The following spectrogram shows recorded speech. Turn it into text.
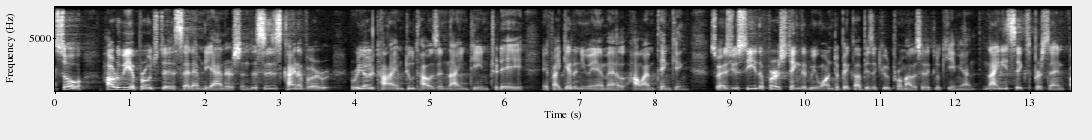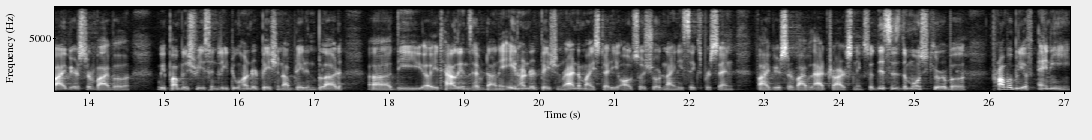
So how do we approach this at MD Anderson? This is kind of a real time 2019 today if I get a new AML, how I'm thinking. So as you see, the first thing that we want to pick up is acute promyelocytic leukemia. 96% five-year survival. We published recently 200 patient update in blood. Uh, the uh, Italians have done an 800 patient randomized study, also showed 96% five-year survival ATRA arsenic. So this is the most curable probably of any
